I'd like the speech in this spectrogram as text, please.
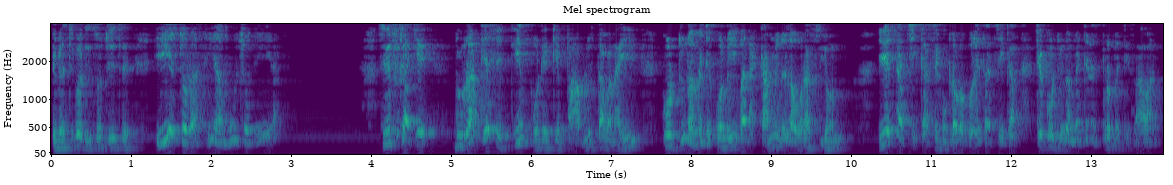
el versículo 18 dice, y esto lo hacía muchos días. Significa que durante ese tiempo de que Pablo estaban ahí, continuamente cuando iban a camino de la oración, y esa chica se encontraba con esa chica que continuamente les profetizaban.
